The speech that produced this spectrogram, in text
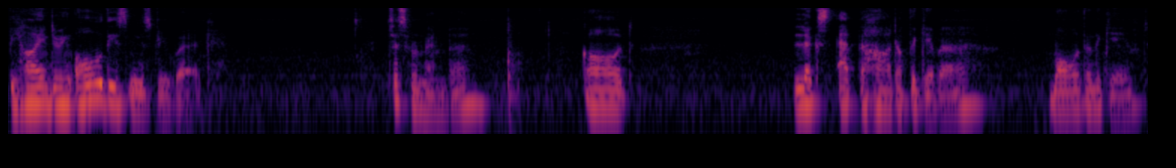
behind doing all this ministry work. Just remember, God looks at the heart of the giver more than the gift,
